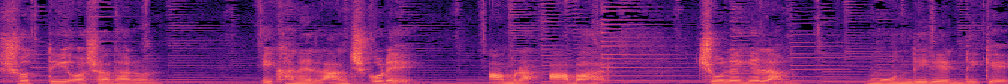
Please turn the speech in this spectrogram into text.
সত্যিই অসাধারণ। এখানে লাঞ্চ করে আমরা আবার চলে গেলাম মন্দিরের দিকে।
